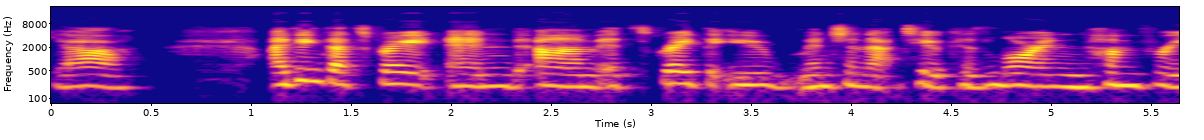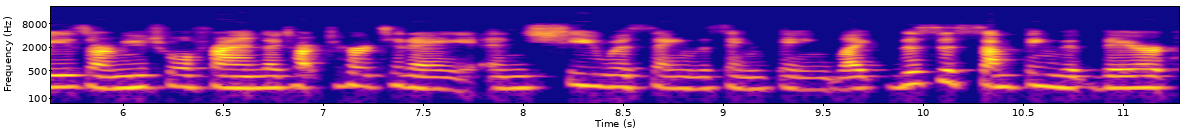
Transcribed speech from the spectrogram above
Yeah I think that's great. And um, it's great that you mentioned that too, because Lauren Humphreys, our mutual friend, I talked to her today and she was saying the same thing. Like, this is something that they're,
